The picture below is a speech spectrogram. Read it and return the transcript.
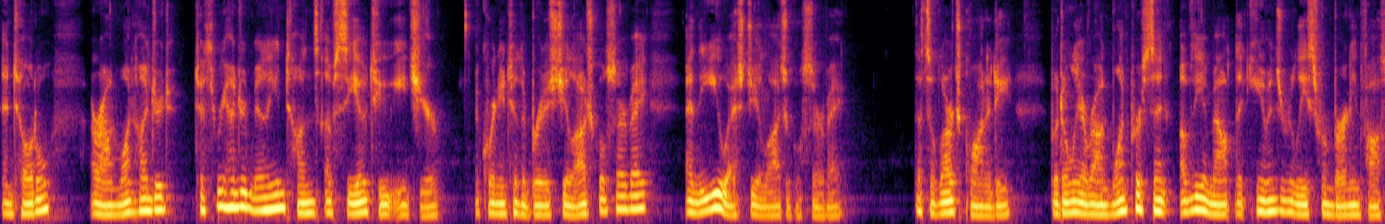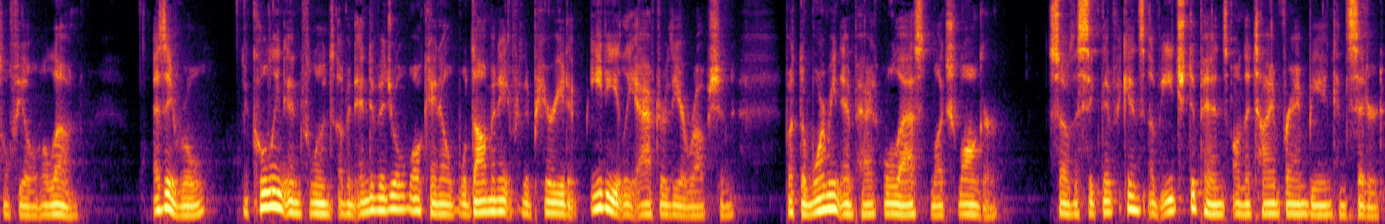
in total, around 100 to 300 million tons of CO2 each year, according to the British Geological Survey and the US Geological Survey. That's a large quantity, but only around 1% of the amount that humans release from burning fossil fuel alone. As a rule, the cooling influence of an individual volcano will dominate for the period immediately after the eruption, but the warming impact will last much longer. So the significance of each depends on the time frame being considered.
